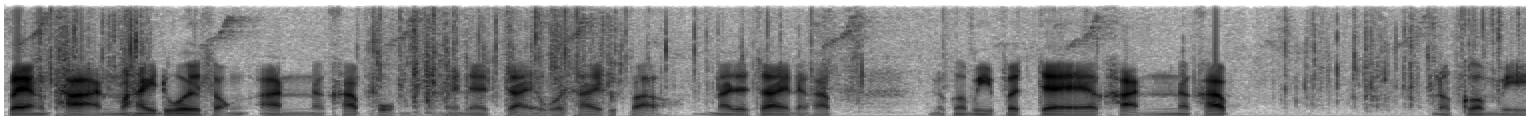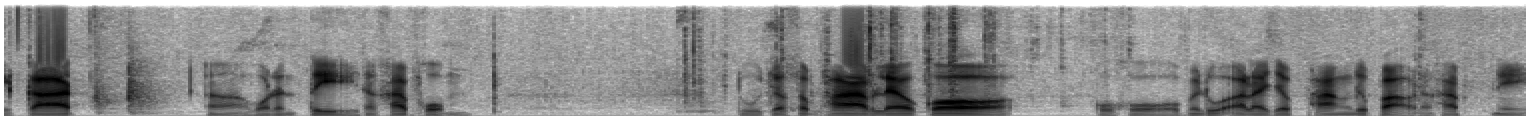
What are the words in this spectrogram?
แปลงฐานมาให้ด้วย 2 อันนะครับ ผมไม่แน่ใจว่าใช่หรือเปล่า น่าจะใช่นะครับ แล้วก็มีประแจขันนะครับ แล้วก็มีการ์ดวารันตีนะครับ ผม ดูจากสภาพแล้วก็โอ้โห ไม่รู้อะไรจะพังหรือเปล่านะครับ นี่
